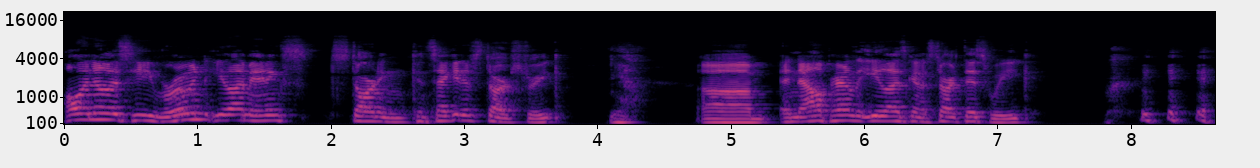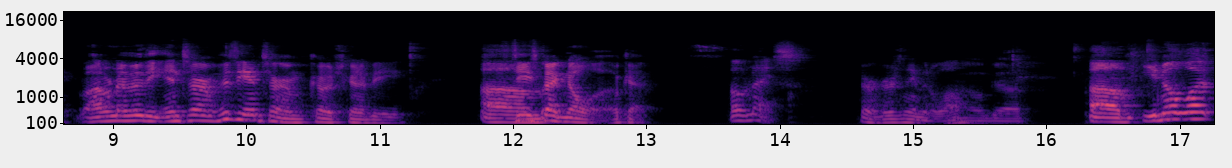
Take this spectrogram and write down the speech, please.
All I know is he ruined Eli Manning's starting consecutive start streak. Yeah. Um, and now apparently Eli's going to start this week. I don't know who the interim. Who's the interim coach going to be? um, Steve Spagnuolo. Okay. Oh, nice. Never heard his name in a while. Oh god. Um, you know what?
